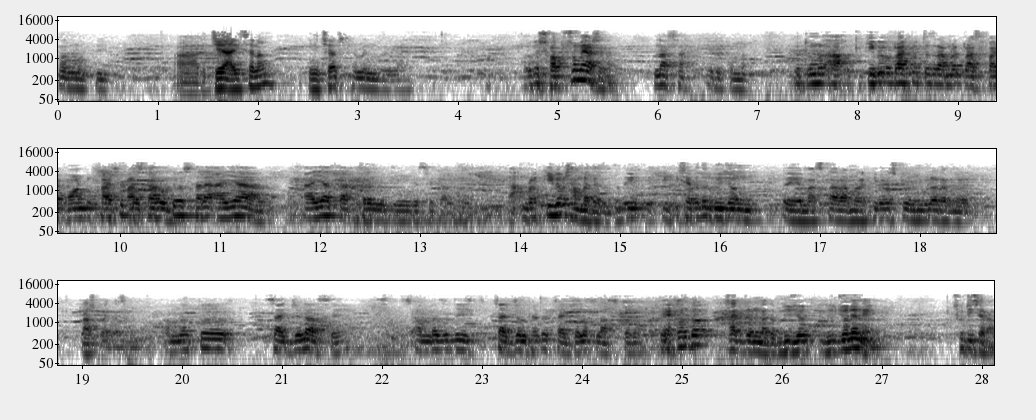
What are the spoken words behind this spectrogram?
কর্মতি। আর যে আইছে না ইনচার্জ সবসময় আসে না? না স্যার এরকম না। তোমরা কীভাবে ক্লাস আমরা class five one two five pass কালকেও স্যারে আইয়া আইয়া তারপরে মিটিং গেছে কালকে। আমরা কীভাবে সামলাতে হিসাবে তো দুইজন মাস্টার আমরা কীভাবে স্টুডেন্টগুলো ক্লাস করাইতেছেন আমরা তো চারজন আছে। আমরা যদি চারজন থাকে চারজনও ক্লাস করে। এখন তো চারজন না তো দুইজন দুইজনে নেই। ছুটি ছাড়া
